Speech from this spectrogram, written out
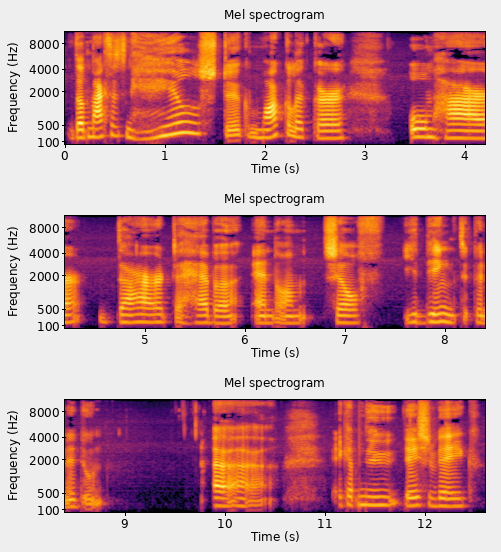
dat maakt het een heel stuk makkelijker om haar daar te hebben en dan zelf je ding te kunnen doen. Uh, ik heb nu deze week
